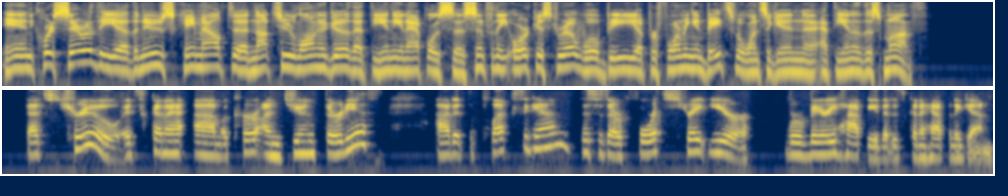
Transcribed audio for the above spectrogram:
And of course, Sarah, the uh, the news came out uh, not too long ago that the Indianapolis uh, Symphony Orchestra will be performing in Batesville once again at the end of this month. That's true. It's going to um, occur on June 30th out at the Plex again. This is our fourth straight year. We're very happy that it's going to happen again.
